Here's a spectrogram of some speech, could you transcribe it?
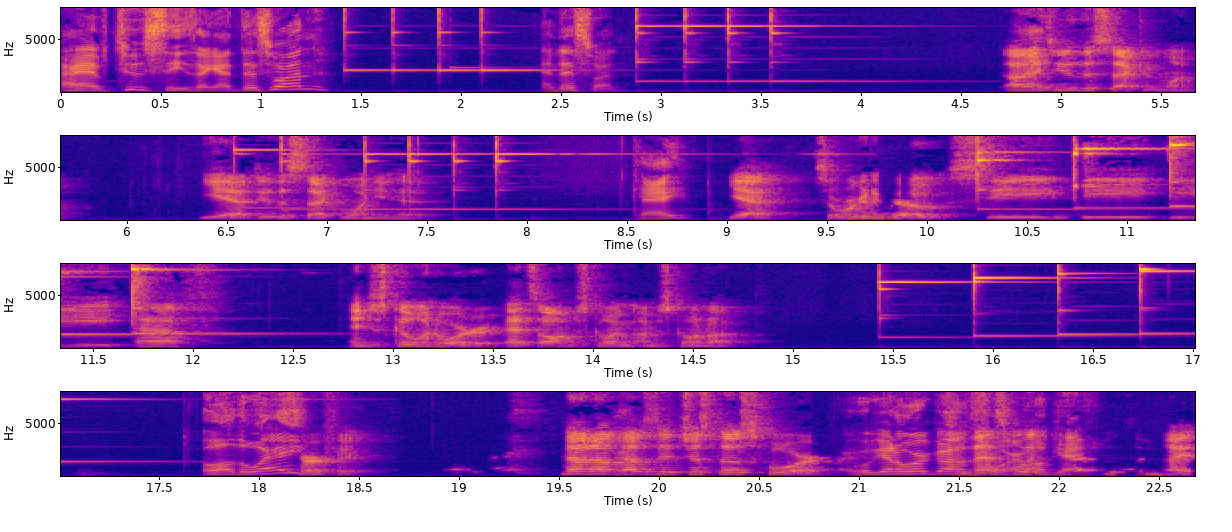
I have two C's. I got this one and this one. Uh, Right. Do the second one. Yeah, do the second one you hit. Okay. Yeah. So we're gonna go C D E F, and just go in order. That's all. I'm just going. I'm just going up. All the way. Perfect. No, no, that was it. Just those four. We're gonna work So on that's four. what. okay. that's so nice.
